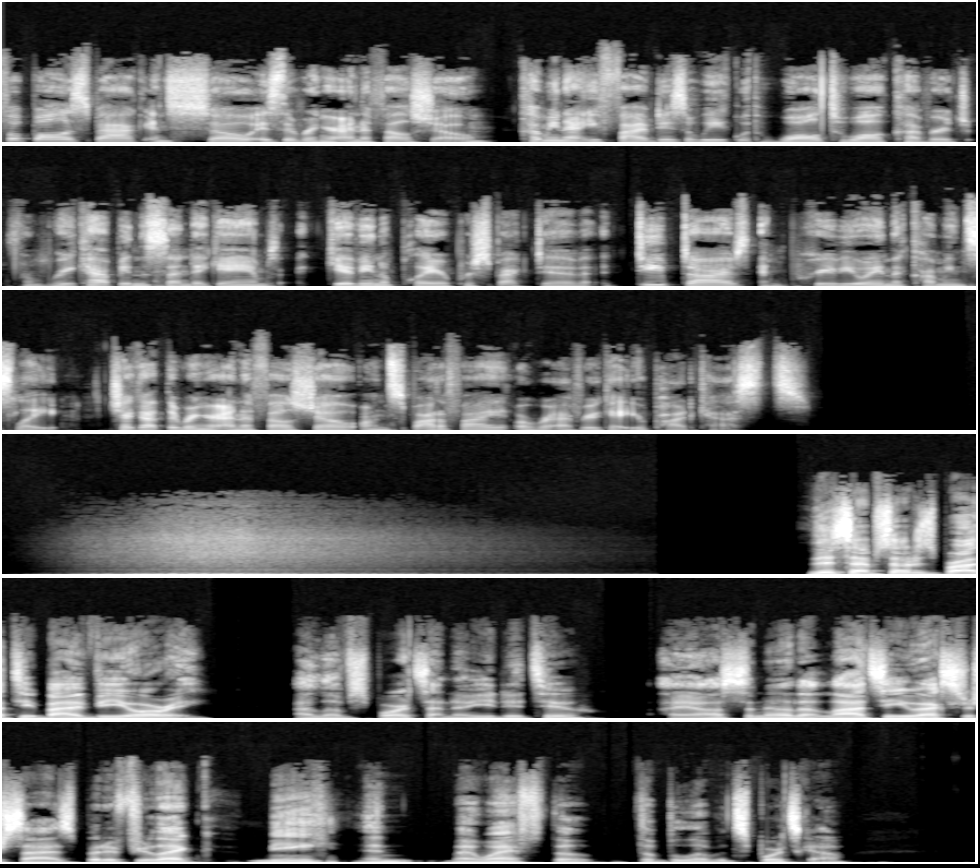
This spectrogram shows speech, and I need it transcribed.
Football is back, and so is the Ringer NFL show. Coming at you five days a week with wall to wall coverage from recapping the Sunday games, giving a player perspective, deep dives, and previewing the coming slate. Check out the Ringer NFL show on Spotify or wherever you get your podcasts. This episode is brought to you by Vuori. I love sports. I know you do too. I also know that lots of you exercise, but if you're like me and my wife, the, the beloved sports gal,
